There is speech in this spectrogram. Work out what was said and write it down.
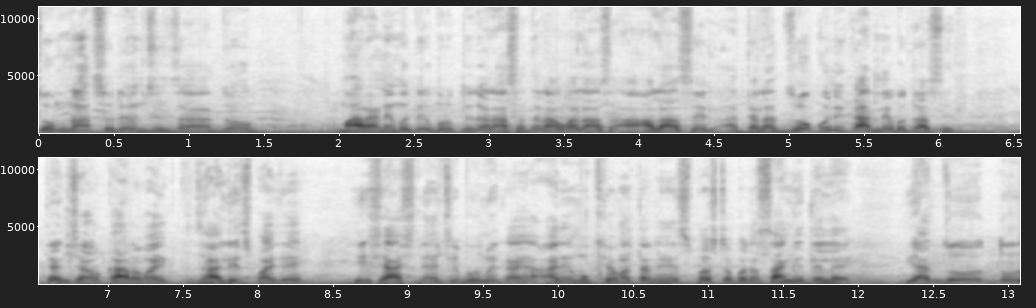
सोमनाथ सूर्यवंशीचा जो मारहाणीमध्ये मृत्यू झाला असा जर अहवाल आला असेल त्याला जो कोणी कारणीभूत असेल त्यांच्यावर कारवाई झालीच पाहिजे. ही शासनाची भूमिका आहे आणि मुख्यमंत्र्यांनी हे स्पष्टपणे सांगितलेलं आहे. या जो दो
